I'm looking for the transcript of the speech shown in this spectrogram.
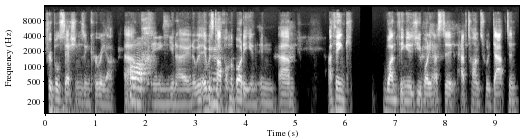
triple sessions in Korea, um, Oh. you know, and it was it was Mhm. tough on the body, and and um, I think one thing is your body has to have time to adapt and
